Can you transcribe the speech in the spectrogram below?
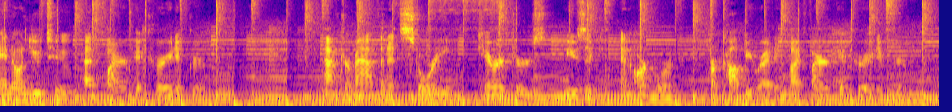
and on YouTube at Fire Pit Creative Group. Aftermath and its story, characters, music, and artwork are copyrighted by Fire Pit Creative Group.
